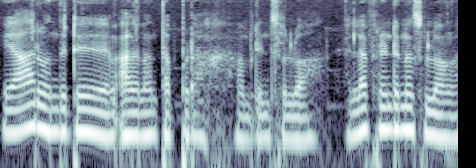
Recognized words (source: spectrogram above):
யார் வந்துட்டு அதெல்லாம் தப்புடா? அப்படின்னு சொல்லுவாள் எல்லா ஃப்ரெண்டு என்ன சொல்லுவாங்க?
